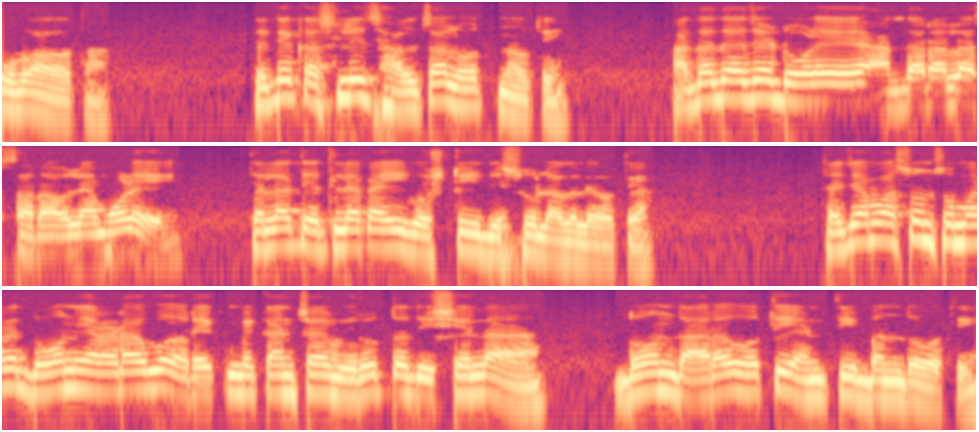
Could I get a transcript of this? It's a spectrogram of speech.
उभा होता. तिथे कसलीच हालचाल होत नव्हती. आता त्याचे डोळे अंधाराला सरावल्यामुळे त्याला तिथल्या काही गोष्टी दिसू लागल्या होत्या. त्याच्यापासून सुमारे दोन यार्डावर एकमेकांच्या विरुद्ध दिशेला दोन दारं होती आणि ती बंद होती.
